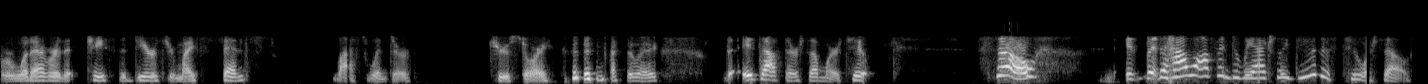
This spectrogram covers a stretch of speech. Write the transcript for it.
or whatever that chased the deer through my fence last winter. True story, by the way. It's out there somewhere too. So, it, but how often do we actually do this to ourselves?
